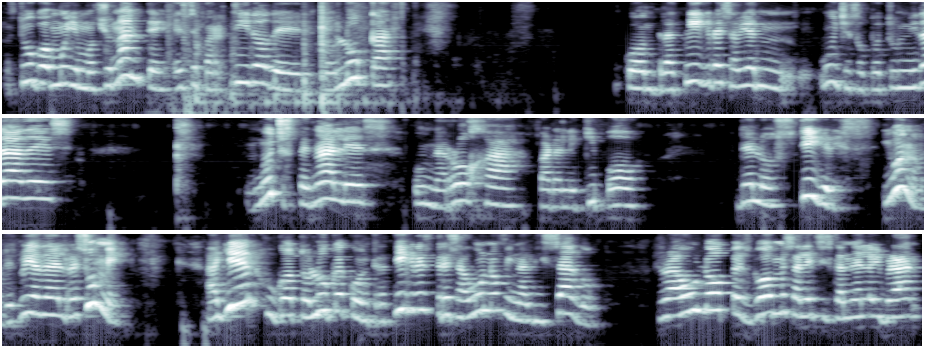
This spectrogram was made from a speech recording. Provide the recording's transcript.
estuvo muy emocionante ese partido del Toluca contra Tigres. Habían muchas oportunidades, muchos penales, una roja para el equipo de los Tigres. Y bueno, les voy a dar el resumen. Ayer jugó Toluca contra Tigres 3 a 1 finalizado. Raúl López Gómez, Alexis Bran,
